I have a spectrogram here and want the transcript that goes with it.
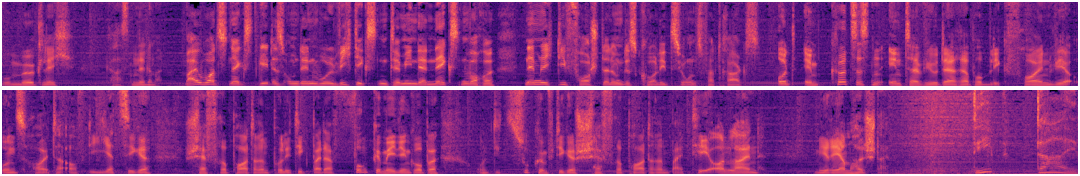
womöglich Carsten Lindemann. Bei What's Next geht es um den wohl wichtigsten Termin der nächsten Woche, nämlich die Vorstellung des Koalitionsvertrags. Und im kürzesten Interview der Republik freuen wir uns heute auf die jetzige Chefreporterin Politik bei der Funke Mediengruppe und die zukünftige Chefreporterin bei T-Online, Miriam Holstein. Deep Dive.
